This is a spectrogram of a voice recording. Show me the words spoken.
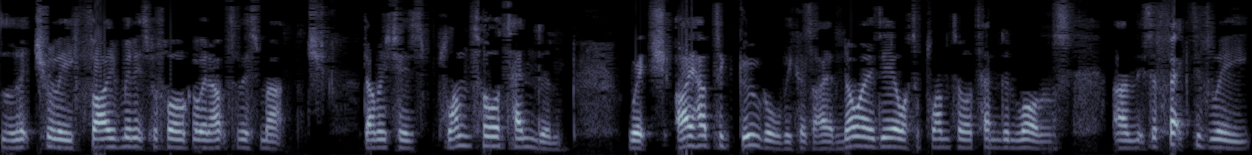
Literally five minutes before going out to this match, damaged his plantar tendon, which I had to Google because I had no idea what a plantar tendon was, and it's effectively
